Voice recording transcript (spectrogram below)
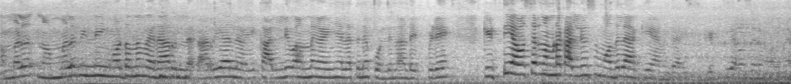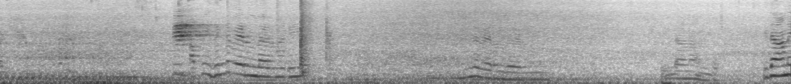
നമ്മൾ നമ്മൾ പിന്നെ ഇങ്ങോട്ടൊന്നും വരാറില്ല. അറിയാലോ ഈ കല്ല് വന്നു കഴിഞ്ഞാൽ എല്ലാത്തിനെ കൊല്ലുന്നുണ്ട് ഇപ്പോഴേ കിട്ടിയ അവസരം നമ്മുടെ കല്ലൂസ് മുതലാക്കിയാണ് ഗൈസ് കിട്ടിയ അവസരം മുതലാക്കിയാണ്. അപ്പൊ ഇതിന്റെ പേരെന്തായിരുന്നു ഡി ഇതിന്റെ പേരെന്തായിരുന്നു? ഇതാണ് ഇതാണ്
